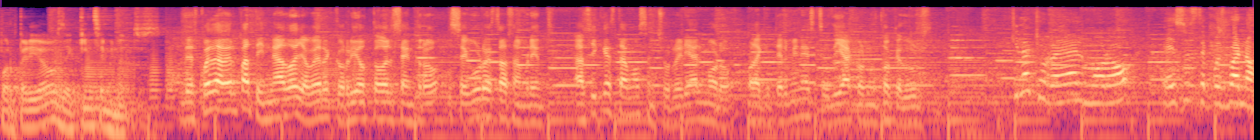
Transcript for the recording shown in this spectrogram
por periodos de 15 minutos. Después de haber patinado y haber recorrido todo el centro, seguro estás hambriento. Así que estamos en Churrería El Moro para que termines tu día con un toque dulce. Aquí la Churrería del Moro es, este, pues bueno,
